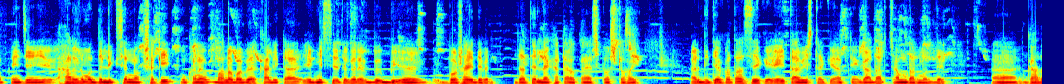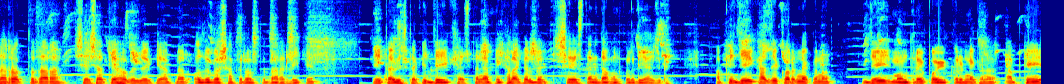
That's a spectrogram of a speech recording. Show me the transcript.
আপনি যে হাড়ের মধ্যে লিখছেন নকশাটি, ওখানে ভালোভাবে কালিটা মিশ্রিত করে বসাই দেবেন, যাতে লেখাটা ওখানে স্পষ্ট হয়। আর দ্বিতীয় কথা হচ্ছে এই তাবিজটাকে আপনি গাদার চামড়ার মধ্যে গাদার রক্ত দ্বারা সেই সাথে হবে যে কি আপনার অজগর সাপের রক্ত দ্বারা লিখে, এই তাবিজটাকে যেই স্থানে আপনি খেলা খেলবেন, সেই স্থানে দাফন করে দিয়ে আসবেন। আপনি যেই কাজে করেন না কেন যেই মন্ত্রই প্রয়োগ করেন না কেন, আপনি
